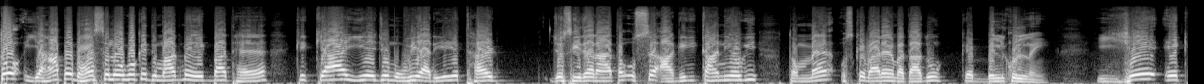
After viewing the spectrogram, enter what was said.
तो यहाँ पे बहुत से लोगों के दिमाग में एक बात है कि क्या ये जो मूवी आ रही है, ये थर्ड जो सीज़न आया था, उससे आगे की कहानी होगी। तो मैं उसके बारे में बता दूँ कि बिल्कुल नहीं। ये एक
